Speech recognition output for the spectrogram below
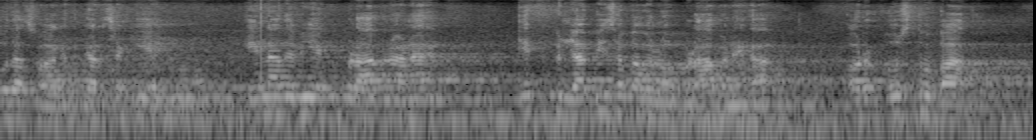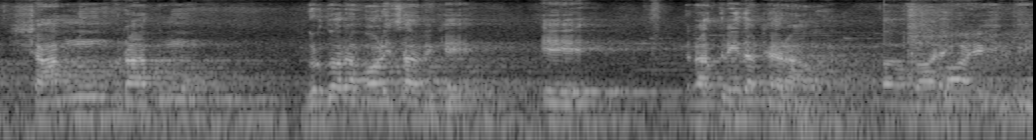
ਉਹਦਾ ਸਵਾਗਤ ਕਰ ਸਕੀਏ। ਇਹਨਾਂ ਦੇ ਵੀ ਇੱਕ ਪੜਾਅ ਬਣਾਉਣਾ ਹੈ, ਇੱਕ ਪੰਜਾਬੀ ਸਭਾ ਵੱਲੋਂ ਪੜਾਅ ਬਣੇਗਾ ਔਰ ਉਸ ਤੋਂ ਬਾਅਦ ਸ਼ਾਮ ਨੂੰ, ਰਾਤ ਨੂੰ ਗੁਰਦੁਆਰਾ ਬੌਲੀ ਸਾਹਿਬ ਵਿਖੇ ਇਹ ਰਾਤਰੀ ਦਾ ਠਹਿਰਾਵਾ ਵਾਹਿਗੁਰੂ ਜੀ ਕੀ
